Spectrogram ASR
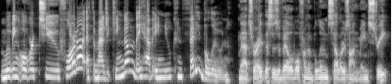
Moving over to Florida at the Magic Kingdom, they have a new confetti balloon. That's right. This is available from the balloon sellers on Main Street.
